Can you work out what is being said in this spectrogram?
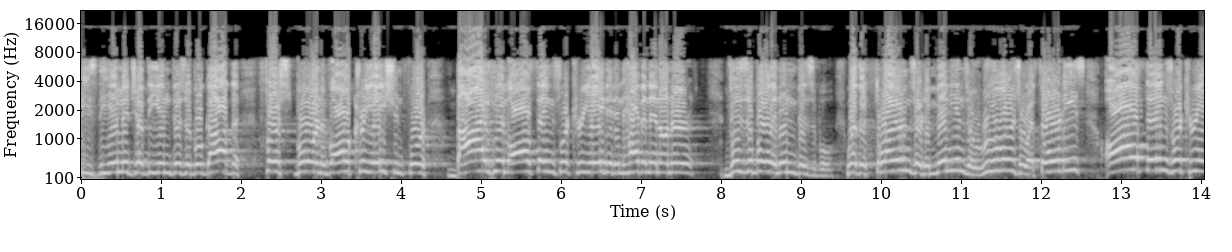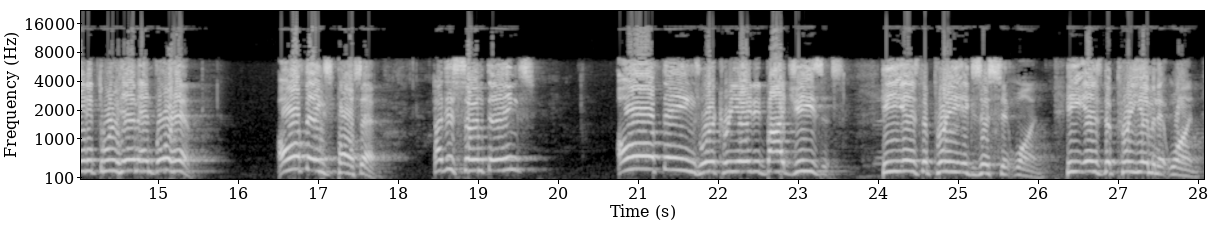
He's the image of the invisible God, the firstborn of all creation, for by him all things were created in heaven and on earth, visible and invisible, whether thrones or dominions or rulers or authorities, all things were created through him and for him. All things, Paul said. Not just some things. All things were created by Jesus. He is the pre-existent one. He is the preeminent one.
